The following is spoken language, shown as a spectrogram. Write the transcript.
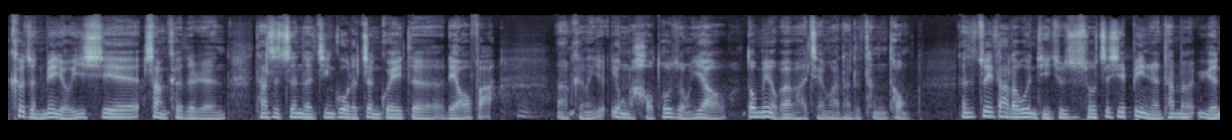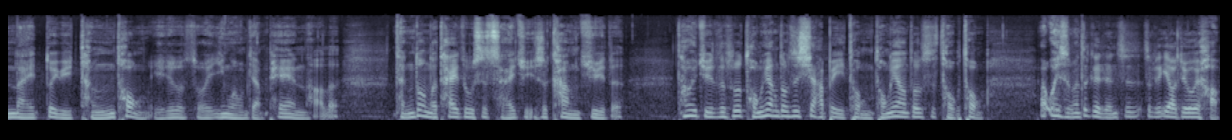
课程里面有一些上课的人，他是真的经过了正规的疗法，嗯，啊，可能用了好多种药都没有办法减缓他的疼痛。但是最大的问题就是说，这些病人他们原来对于疼痛，也就是说英文我们讲 pain 好了，疼痛的态度是采取是抗拒的。他会觉得说，同样都是下背痛，同样都是头痛，啊，为什么这个人吃这个药就会好？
